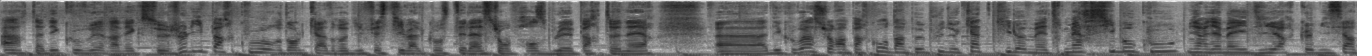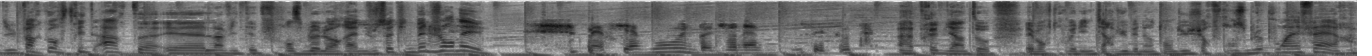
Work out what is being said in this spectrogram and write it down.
art à découvrir avec ce joli parcours dans le cadre du festival Constellation France Bleu et partenaires, euh, à découvrir sur un parcours d'un peu plus de 4 km. Merci beaucoup Myriam Aïdir, commissaire du parcours street art et l'invité de France Bleu Lorraine. Je vous souhaite une belle journée. Merci à vous, une bonne journée à vous tous et toutes. À très bientôt. Et vous retrouvez l'interview bien entendu sur francebleu.fr.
